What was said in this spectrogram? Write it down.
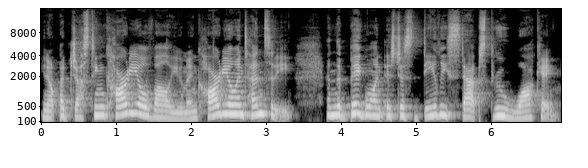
you know, adjusting cardio volume and cardio intensity. And the big one is just daily steps through walking.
